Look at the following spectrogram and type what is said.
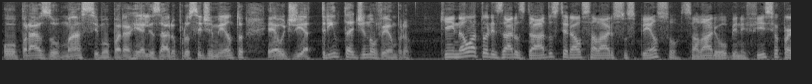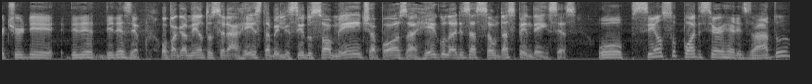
o prazo máximo para realizar o procedimento é o dia 30 de novembro. Quem não atualizar os dados terá o salário suspenso, salário ou benefício, a partir de, de, de dezembro. O pagamento será restabelecido somente após a regularização das pendências. O censo pode ser realizado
